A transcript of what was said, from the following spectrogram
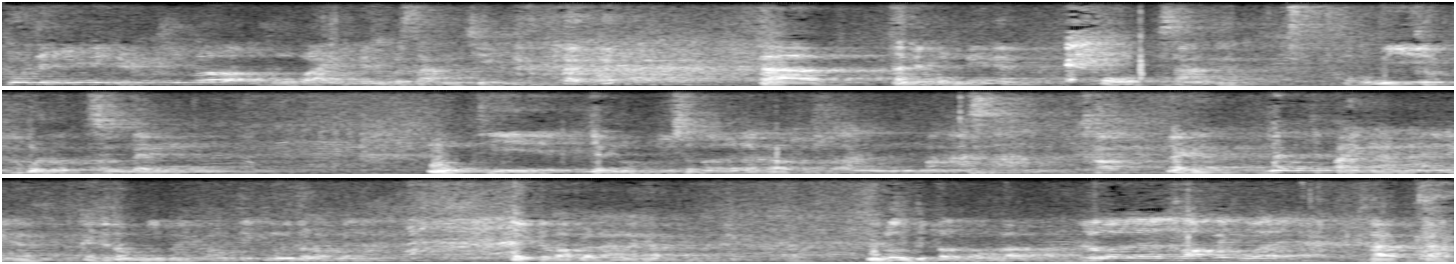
พูดอย่างนี้นี่เดี๋ยวก็คิดว่าโอ้โหวัยนี่เป็นอุปสรรคจริงๆ แต่แต่ในวงนี้เนี่ยโอ้สารครับโอ้มีบุรุษซึ่งเป็นหนุ่มที่ยังหนุ่มอยู่เสมอแล้วก็พลังมหาศาลครับนะครับไม่ว่าจะไปงานไหนนะครับแกจะต้องมีไม้ของติดมือตลอดเวลาไอ้ตลอดเวลานะครับนั่นคือพี่ต้นของเราล้วนเลอะเทอะไปทั่วเลยนะครับครับ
